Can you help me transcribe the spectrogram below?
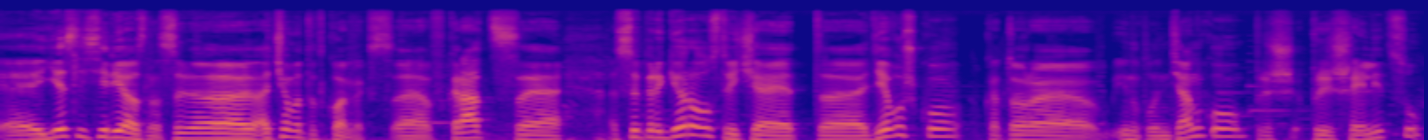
Э, Если серьезно, э, о чем этот комикс? Э, Вкратце, Супергерл встречает э, девушку, которая инопланетянку, приш- пришелицу,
